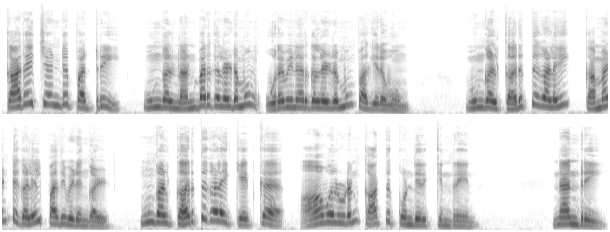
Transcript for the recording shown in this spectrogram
கதை செண்டு பற்றி உங்கள் நண்பர்களிடமும் உறவினர்களிடமும் பகிரவும். உங்கள் கருத்துக்களை கமெண்ட்டுகளில் பதிவிடுங்கள். உங்கள் கருத்துக்களை கேட்க ஆவலுடன் காத்துக் கொண்டிருக்கின்றேன். நன்றி.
